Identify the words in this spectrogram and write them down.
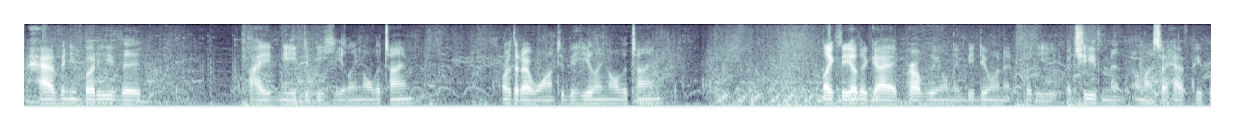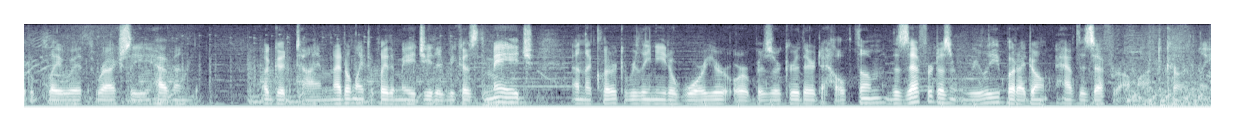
have anybody that I need to be healing all the time, or that I want to be healing all the time. Like the other guy, I'd probably only be doing it for the achievement unless I have people to play with. We're actually having a good time. And I don't like to play the mage either because the mage and the cleric really need a warrior or a berserker there to help them. The Zephyr doesn't really, but I don't have the Zephyr unlocked currently.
